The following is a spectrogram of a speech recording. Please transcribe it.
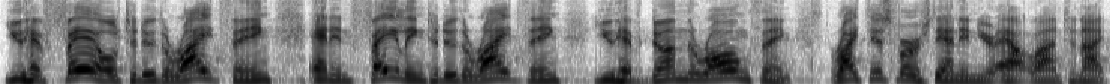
You have failed to do the right thing, and in failing to do the right thing, you have done the wrong thing. Write this verse down in your outline tonight.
